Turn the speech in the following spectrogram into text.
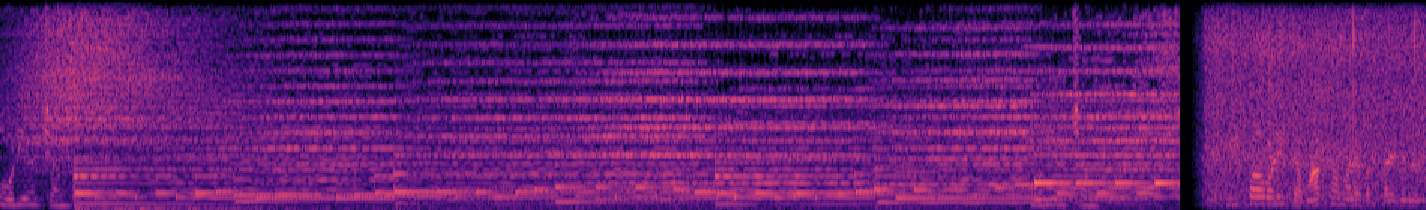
Audio Jungle. ದೀಪಾವಳಿ ಧಮಾಕ ಮಳೆ ಬರ್ತಾ ಇದೆ ನೋಡಿ.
